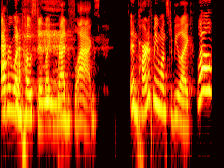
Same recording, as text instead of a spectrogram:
everyone posted like red flags. And part of me wants to be like, well,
